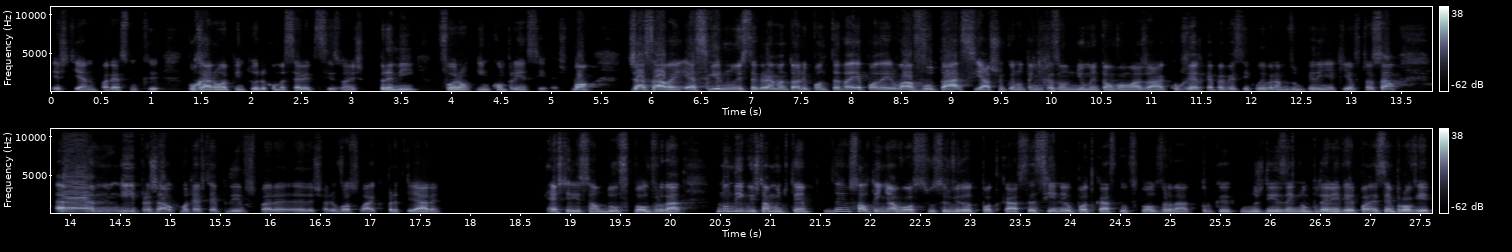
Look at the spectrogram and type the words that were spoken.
este ano parece-me que borraram a pintura com uma série de decisões que, para mim, foram incompreensíveis. Bom, já sabem, é seguir-me no Instagram, António Ponte Tadeia, podem ir lá votar, se acham que eu não tenho razão nenhuma, então vão lá já a correr, que é para ver se equilibramos um bocadinho aqui a votação. E para já o que me resta é pedir-vos para uh, deixar o vosso like, partilharem esta edição do Futebol de Verdade. Não digo isto há muito tempo. Deem um saltinho ao vosso servidor de podcast. Assinem o podcast do Futebol de Verdade, porque nos dias em que não puderem ver, podem sempre ouvir,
